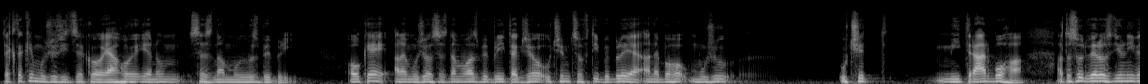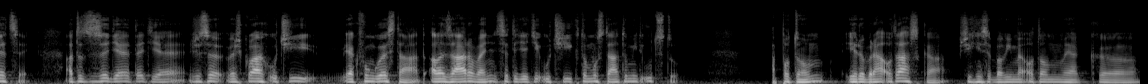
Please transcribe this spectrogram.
tak taky můžu říct, jako já ho jenom seznamuju s Biblí. OK, ale můžu ho seznamovat s Biblí tak, že ho učím, co v té Bibli je, anebo ho můžu učit mít rád Boha. A to jsou dvě rozdílné věci. A to, co se děje teď, je, že se ve školách učí, jak funguje stát, ale zároveň se ty děti učí k tomu státu mít úctu. A potom je dobrá otázka. Všichni se bavíme o tom, jak uh,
